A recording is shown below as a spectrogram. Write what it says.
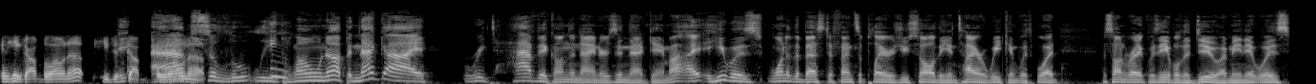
And he got blown up. He just got blown up. absolutely blown up, and that guy wreaked havoc on the Niners in that game. I, I, he was one of the best defensive players you saw the entire weekend with what Haason Reddick was able to do. I mean, it was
